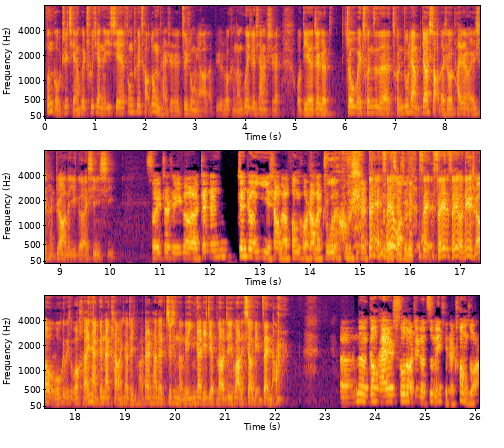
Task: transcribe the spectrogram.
风口之前会出现的一些风吹草动才是最重要的，比如说可能会就像是我爹的这个周围村子的存猪量比较少的时候，他认为是很重要的一个信息。所以这是一个真真真正意义上的风口上的猪的故事。对，所以我，所以，所以，所以我那个时候，我我很想跟他开玩笑这句话，但是他的知识能力应该理解不到这句话的笑点在哪儿。呃，那刚才说到这个自媒体的创作啊，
